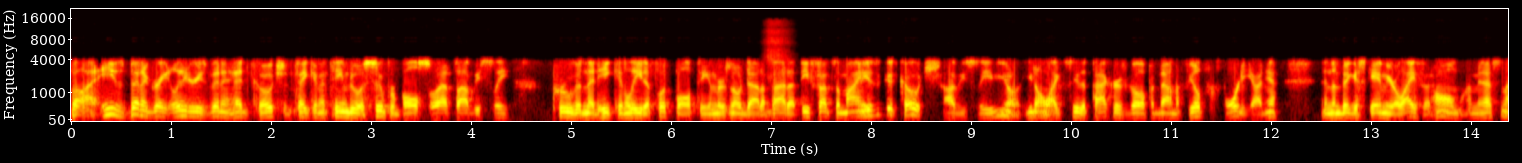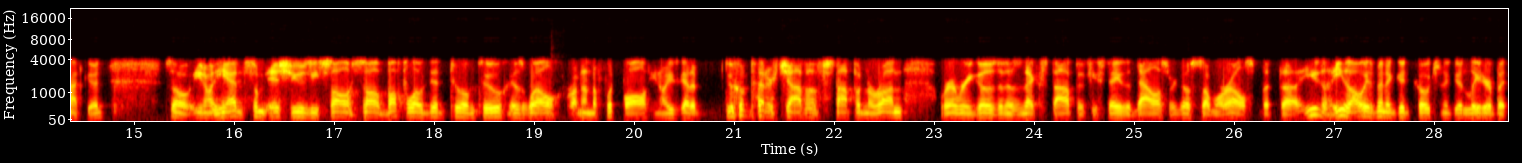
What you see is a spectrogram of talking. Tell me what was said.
Well, he's been a great leader. He's been a head coach and taken a team to a Super Bowl, so that's obviously proven that he can lead a football team. There's no doubt about it. Defensive mind, he's a good coach. Obviously, you know you don't like to see the Packers go up and down the field for 40 on you in the biggest game of your life at home. I mean, that's not good. So you know he had some issues. He saw saw Buffalo did to him too as well running the football. You know he's got to do a better job of stopping the run wherever he goes in his next stop if he stays at Dallas or goes somewhere else. But uh, he's he's always been a good coach and a good leader. But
